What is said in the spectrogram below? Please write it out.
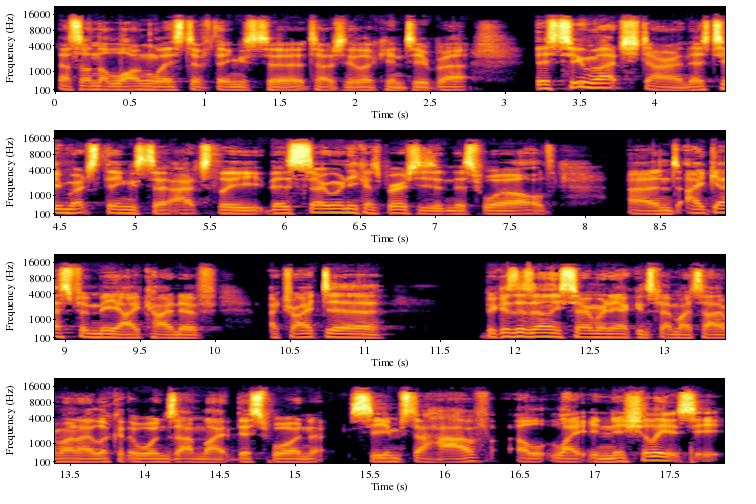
that's on the long list of things to, to actually look into. But there's too much, Darren. There's too much things to actually. There's so many conspiracies in this world, and I guess for me, I kind of I tried to because there's only so many I can spend my time on. I look at the ones I'm like, this one seems to have a, like initially it's. It,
